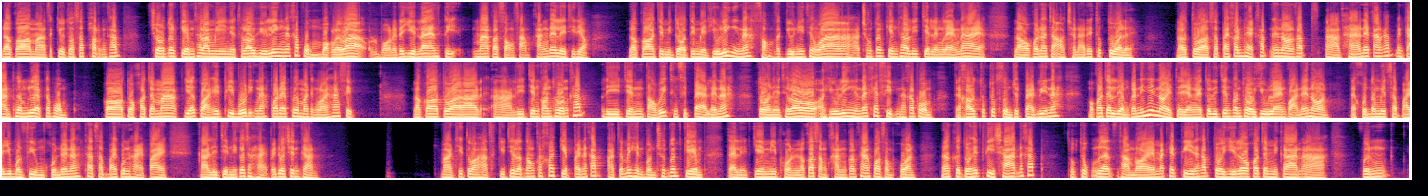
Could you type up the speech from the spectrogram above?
แล้วก็มาสกิลตัวซัพพอร์ตกันครับ ช่วงต้นเกมถ้าเรามีเนี่ยทเราฮิลลิ่งนะครับผมบอกเลยว่าบอกเลยได้ยืนไล่อันติมากกว่า 2-3 ครั้งได้เลยทีเดียว แล้วก็จะมีตัว Ultimate Healing อีกนะสองสกิลนี้ถือว่าช่วงต้นเกมถ้าเรารีเจนแรงๆได้ เราก็น่าจะเอาชนะได้ทุกตัวเลย แล้วตัว Spike Contact ครับแน่นอนครับอ่าฐานเดียวกันครับเป็นการเพิ่มเลือดครับผม ก็ตัวเขาจะมากเยอะกว่า HP Boost อีกนะเพราะได้เพิ่มมาถึง 150 แล้วก็ตัวอ่า Regen Control ครับ Regen ต่อวิถึง 18 เลยนะ ตัว Natural Healing ยังได้แค่ 10 นะครับผม แต่เขาทุก ๆ 0.8 วินะ มันก็จะเหลี่ยมกันนิดหน่อย แต่ยังไงตัว Regen Control ฮิวแรงกว่าแน่นอน แต่คุณต้องมีสไปค์อยู่บนฟิลของคุณด้วยนะ ถ้าสไปค์คุณหายไปการรีเจนนี้ก็จะหายไปด้วยเช่นกัน มาที่ตัวหาสกิลที่เราต้องค่อยๆเก็บไปนะครับ อาจจะไม่เห็นผลช่วงต้นเกม แต่เลดเกมมีผลแล้วก็สำคัญค่อนข้างพอสมควรนั่นคือตัว HP Charge นะครับทุกๆเลือด 300 Max HP นะครับตัวฮีโร่เขาจะมีการอ่าฟื้น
